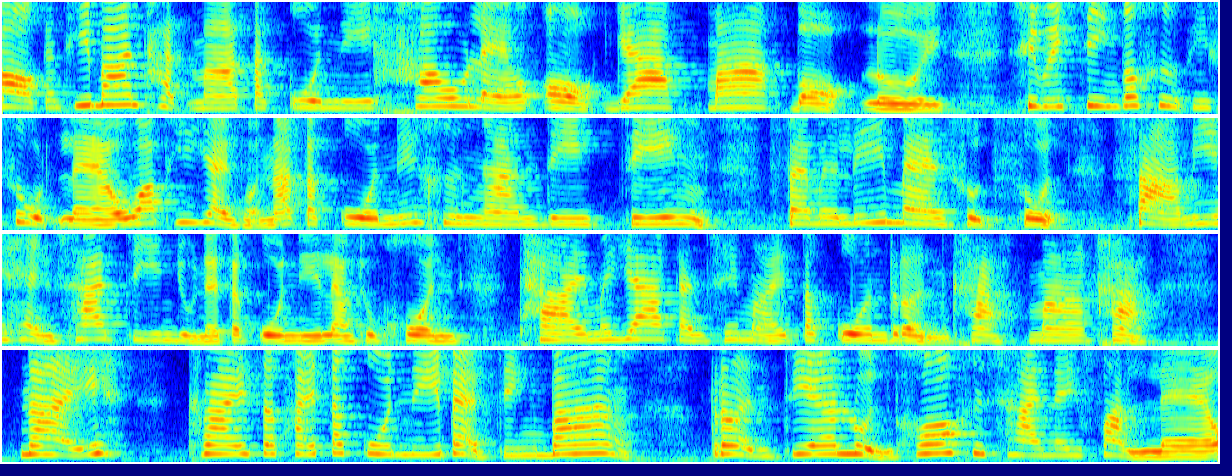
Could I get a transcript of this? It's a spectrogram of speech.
ต่อกันที่บ้านถัดมาตระกูลนี้เข้าแล้วออกยากมากบอกเลย ชีวิตจริงก็คือพิสูจน์แล้วว่าพี่ใหญ่หัวหน้าตระกูลนี่คืองานดีจริง Family Man สุดๆ สามีแห่งชาติจีนอยู่ในตระกูลนี้แล้วทุกคน ทายไม่ยากกันใช่ไหมตระกูลเหรินค่ะ มาค่ะ ไหน ใครสะพ้ายตระกูลนี้แบบจริงบ้างเหรินเจียหลุนพ่อคือชายในฝันแล้ว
